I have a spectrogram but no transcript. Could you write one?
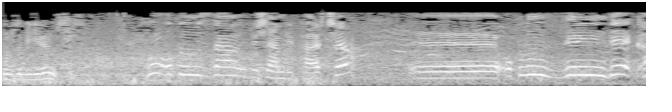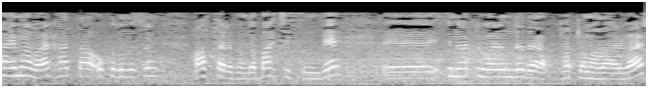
Konusu bilgi verir misiniz? Bu okulumuzdan düşen bir parça. Ee, okulun zemininde kayma var. Hatta okulumuzun alt tarafında, bahçesinde, e, istimlak duvarında da patlamalar var.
